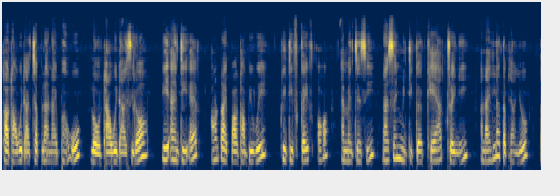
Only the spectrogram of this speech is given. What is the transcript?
ထောက်ထောင်ဝိဒါချက်ပလန်နိုင်ဖန်အိုလော်ထားဝိဒါစီလော PNTF အောင်တိုက်ပေါထောင်ပြီးဝေ Creative Cave or Emergency Nursing Medical Care Training အနိုင်လက်တပြောင်ယတ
